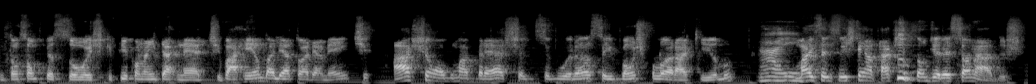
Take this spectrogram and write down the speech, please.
então são pessoas que ficam na internet varrendo aleatoriamente, acham alguma brecha de segurança e vão explorar aquilo, Ai. mas existem ataques que são direcionados.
